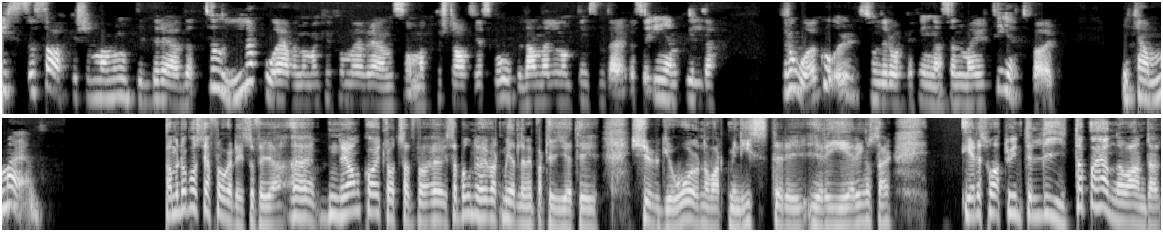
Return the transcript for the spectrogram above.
vissa saker som man inte är beredd att tulla på, även om man kan komma överens om att förstatliga skolan eller någonting sånt där. Alltså enskilda frågor som det råkar finnas en majoritet för i kammaren. Ja, men då måste jag fråga dig Sofia. Eh, Nyamko har ju trots att eh, Sabuni har varit medlem i partiet i 20 år, hon har varit minister i, i regering och så. Är det så att du inte litar på henne och andra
